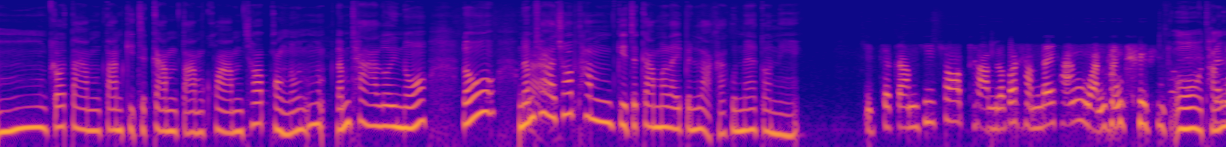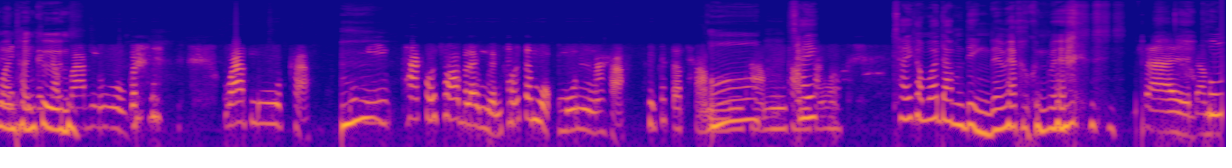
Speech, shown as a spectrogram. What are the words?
อืมก็ตามตามกิจกรรมตามความชอบของน้องน้ำชาเลยเนาะแล้วน้ำชาชอบทำกิจกรรมอะไรเป็นหลักคะคุณแม่ตอนนี้ กิจกรรมที่ชอบทำแล้วก็ทำได้ทั้งวันทั้งคืนโอ้ทั้งวันทั้งคืนก็จะเป็กิจกรรมวาดรูปวาดรูปค่ะอืพวกมนี้ถ้าเขาชอบอะไรเหมือนเขาจะหมกมุ่นนะคะคือก็จะทอ๋อำทำใช่ทำทั้งวันใช้คำว่าดำดิ่งได้ไหมคะคุณแม่ ใช่ดำพุ่ง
